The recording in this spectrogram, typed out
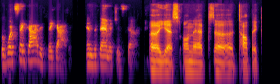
but once they got it, they got it, and the damage is done. Uh, yes, on that uh, topic.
